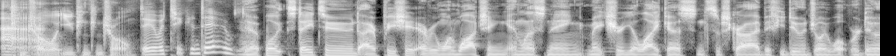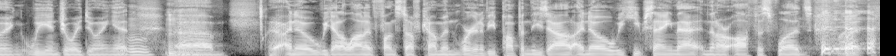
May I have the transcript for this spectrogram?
Uh, control what you can control. Do what you can do. Yep. Well, stay tuned. I appreciate everyone watching and listening. Make sure you like us and subscribe if you do enjoy what we're doing. We enjoy doing it. Mm. Mhm. Um, I know we got a lot of fun stuff coming. We're going to be pumping these out. I know we keep saying that, and then our office floods. But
